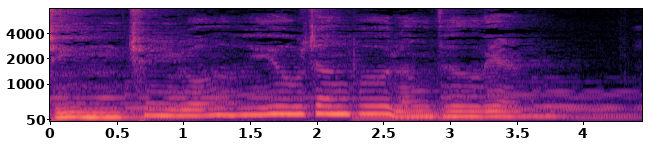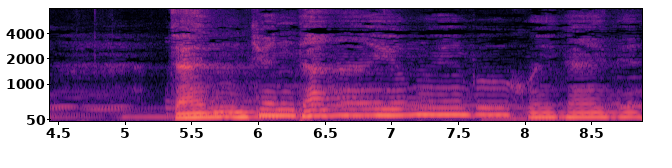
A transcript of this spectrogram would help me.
青春若有张不老的脸，但愿它永远不会改变。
